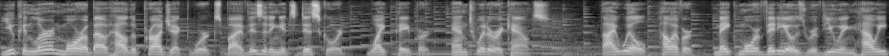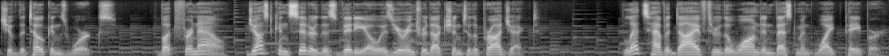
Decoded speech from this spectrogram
You can learn more about how the project works by visiting its Discord, white paper, and Twitter accounts. I will, however, make more videos reviewing how each of the tokens works. But for now, just consider this video as your introduction to the project. Let's have a dive through the Wand investment white paper.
